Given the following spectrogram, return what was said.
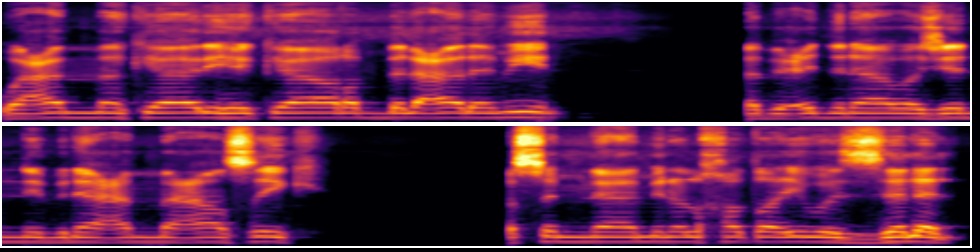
وعن مكارهك يا رب العالمين. أبعدنا وجنبنا عن معاصيك. عصمنا من الخطأ والزلل.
